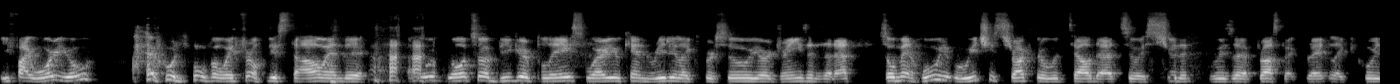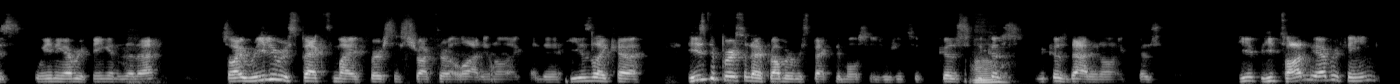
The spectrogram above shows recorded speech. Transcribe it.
If I were you, I would move away from this town and uh, I would go to a bigger place where you can really like pursue your dreams and that. So man, who which instructor would tell that to a student who is a prospect, right? Like who is winning everything and that. So I really respect my first instructor a lot, you know, like and uh, he's like a he's the person that I probably respect the most in jiu-jitsu because Oh. because because that, you know, like because he he taught me everything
